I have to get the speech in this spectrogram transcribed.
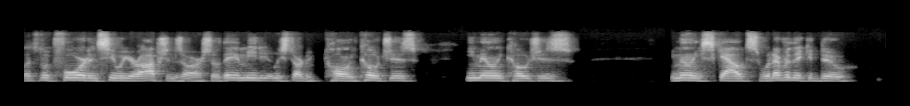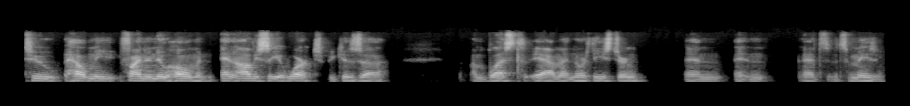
Let's look forward and see what your options are. So they immediately started calling coaches, emailing coaches, emailing scouts, whatever they could do to help me find a new home. And, and obviously it worked because uh, I'm blessed. Yeah, I'm at Northeastern and, and that's, it's amazing.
